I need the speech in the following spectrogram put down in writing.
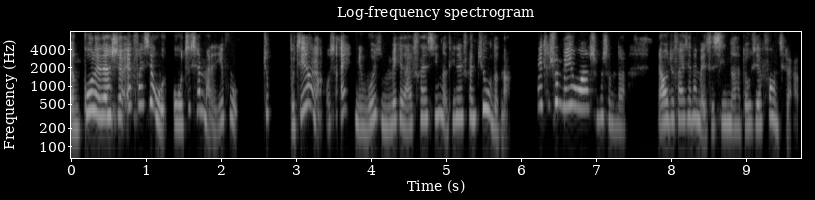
等过了一段时间，哎，发现我我之前买的衣服就不见了，我说，哎，你为什么没给他穿新的，天天穿旧的呢？哎，他说没有啊，什么什么的，然后就发现他每次新的他都先放起来了，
